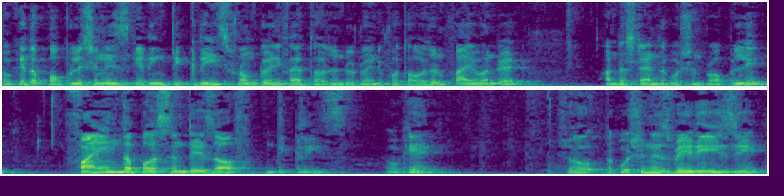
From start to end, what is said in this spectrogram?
okay the population is getting decreased from 25,000 to 24,500 understand the question properly find the percentage of decrease. Okay? So the question is very easy.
